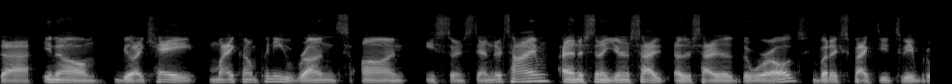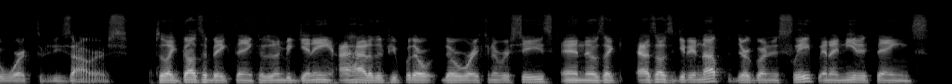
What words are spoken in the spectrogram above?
that, you know, be like, hey, my company runs on Eastern Standard Time. I understand that you're on the side, other side of the world, but expect you to be able to work through these hours. So like that's a big thing because in the beginning I had other people that were, that were working overseas, and it was like as I was getting up, they're going to sleep, and I needed things.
